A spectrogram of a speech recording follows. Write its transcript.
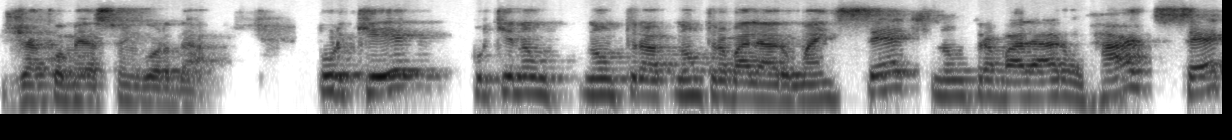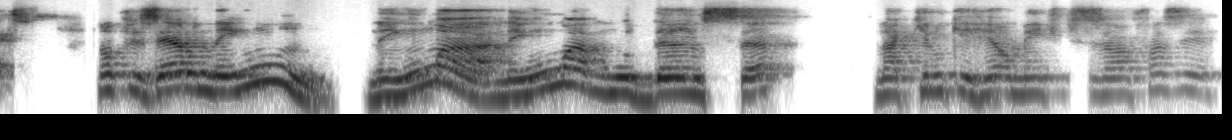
já começam a engordar. Por quê? Porque não, não, tra não trabalharam mindset, não trabalharam hard sex, não fizeram nenhum, nenhuma, nenhuma mudança naquilo que realmente precisava fazer.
